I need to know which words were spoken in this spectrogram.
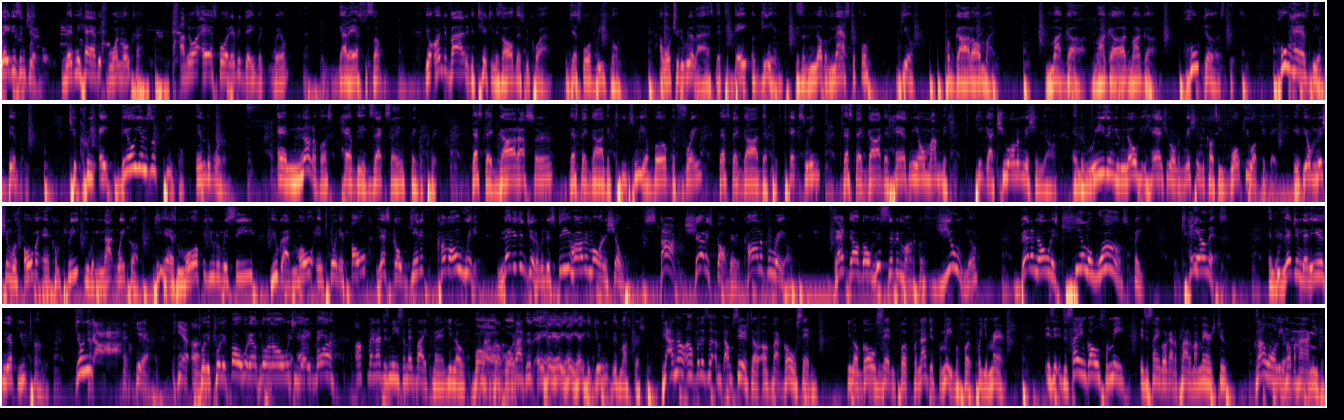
Ladies and gentlemen, let me have it one more time. I know I ask for it every day, but well, I gotta ask for something. Your undivided attention is all that's required, and just for a brief moment, I want you to realize that today again is another masterful gift from God Almighty. My God, my God, my God. Who does this? Who has the ability to create billions of people in the world, and none of us have the exact same fingerprint. That's that God I serve. That's that God that keeps me above the fray. That's that God that protects me. That's that God that has me on my mission. He got you on a mission, y'all. And the reason you know he has you on a mission because he woke you up today. If your mission was over and complete, you would not wake up. He has more for you to receive. You got more in 24. Let's go get it. Come on with it. Ladies and gentlemen, the Steve Harvey Morning Show, starring Shirley Strawberry, Carla Ferrell, that doggone Mississippi Monica, Junior, better known as Killer One Space, KLS, and the legend that is nephew Tommy. Junior? yeah. Yeah. Uh, 2024, what else going on with you, Hey, young man. boy? Unc, man, I just need some advice, man. You know, Boy, not go- boy, back- this, hey, hey, hey, hey, hey, hey, Junior, this is my special. Yeah, I know, Unc, but it's, I'm, I'm serious though, Unc, about goal setting. You know, goal Mm-hmm. setting for, for not just for me, but for, for your marriage. Is it it's the same goals for me? Is the same goal I got to apply to my marriage too? Cause I don't want to leave her behind either.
